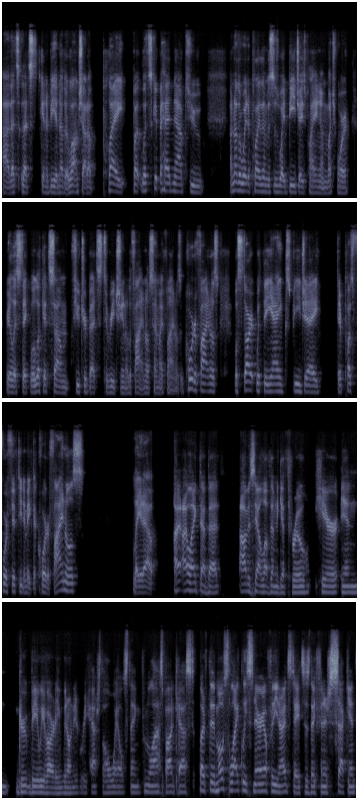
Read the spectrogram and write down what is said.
uh, that's that's going to be another long shot up play. But let's skip ahead now to another way to play them. This is why BJ's playing them much more realistic. We'll look at some future bets to reach, you know, the finals, semifinals, and quarterfinals. We'll start with the Yanks. BJ, they're plus 450 to make the quarterfinals. Lay it out. I, I like that bet. Obviously, I love them to get through here in Group B. We've already we don't need to rehash the whole Wales thing from the last podcast. But if the most likely scenario for the United States is they finish second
